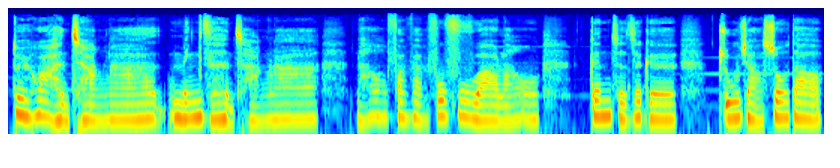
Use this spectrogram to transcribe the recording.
对话很长啊，名字很长啦，然后反反复复啊，然后跟着这个主角受到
